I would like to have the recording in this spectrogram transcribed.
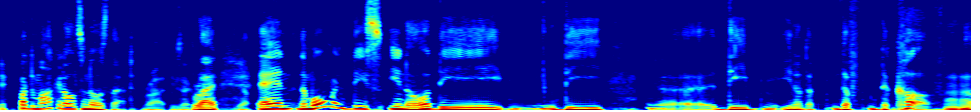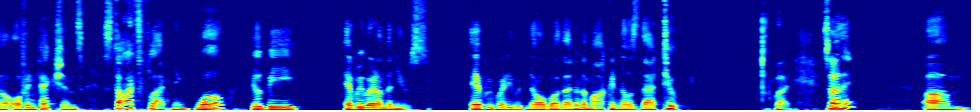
but the market also knows that Right, exactly. right Yep. and the moment these you know the the uh, the you know the the, the curve Mm-hmm. uh, of infections starts flattening well it'll be everywhere on the news everybody would know about that and the market knows that too right so i think um,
